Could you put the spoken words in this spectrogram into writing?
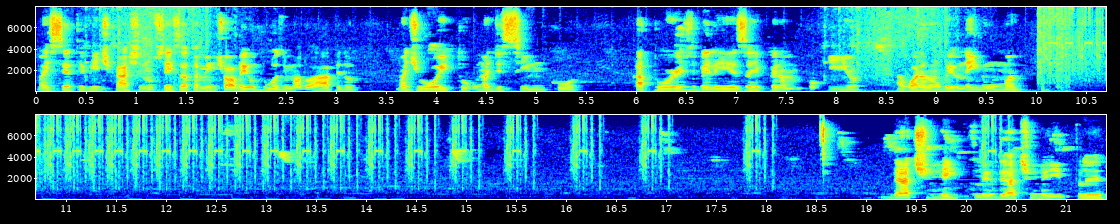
mais 120 caixas, não sei exatamente. Ó, veio duas em modo rápido, uma de 8, uma de 5, 14, beleza, recuperamos um pouquinho. Agora não veio nenhuma. Death Hatler, Death Hatler.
